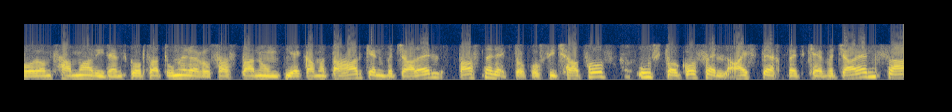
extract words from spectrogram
որոնց համար իրենց գործատուները Ռուսաստանում եկամտահարկ են վճարել 13%-ի չափով, 8% էլ այստեղ պետք է վճարեն, սա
